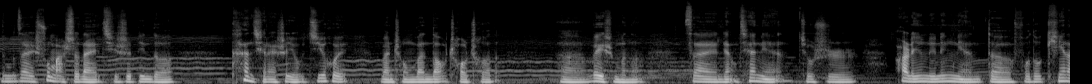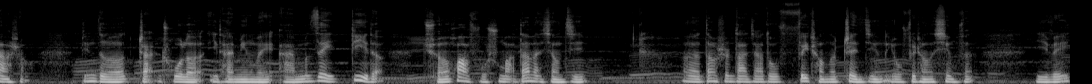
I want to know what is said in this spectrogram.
那么在数码时代，其实宾得看起来是有机会完成弯道超车的。呃，为什么呢？在两千年，就是二零零零年的 Photokina 上，宾得展出了一台名为 MZD 的全画幅数码单反相机。呃，当时大家都非常的震惊，又非常的兴奋。以为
